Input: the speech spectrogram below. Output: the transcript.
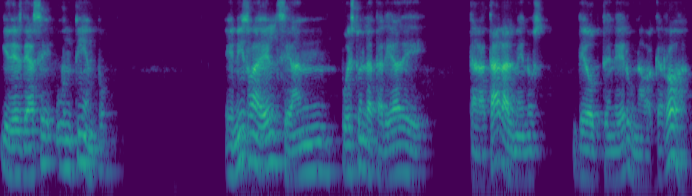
y desde hace un tiempo, en Israel se han puesto en la tarea de tratar al menos de obtener una vaca roja.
